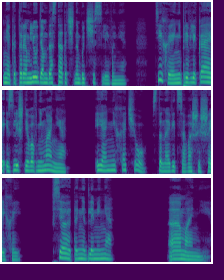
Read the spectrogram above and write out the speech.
Некоторым людям достаточно быть счастливыми. Тихо и не привлекая излишнего внимания. Я не хочу становиться вашей шейхой. Все это не для меня. Амани.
